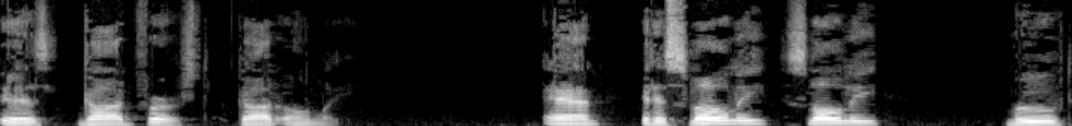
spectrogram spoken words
is God first, God only. And it has slowly, slowly moved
